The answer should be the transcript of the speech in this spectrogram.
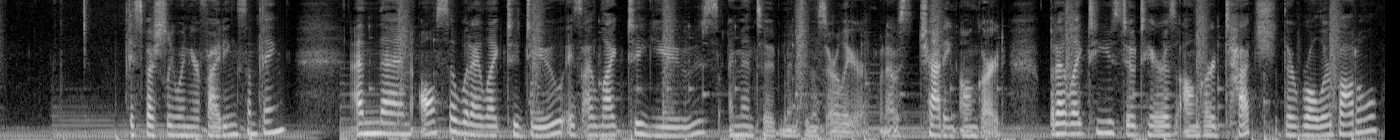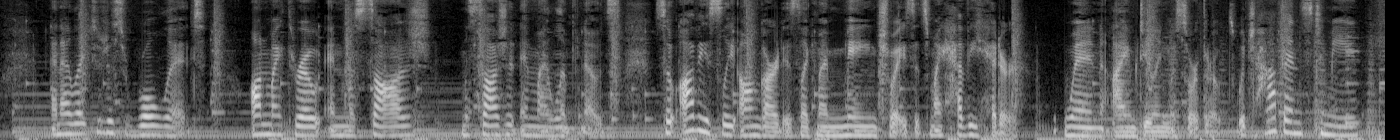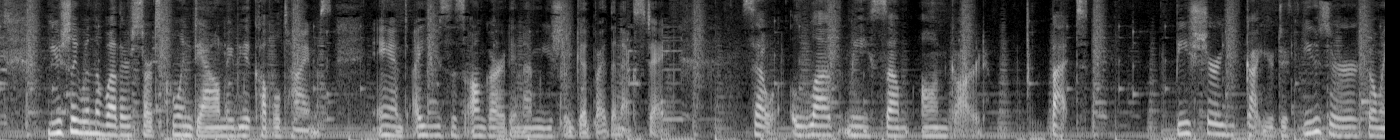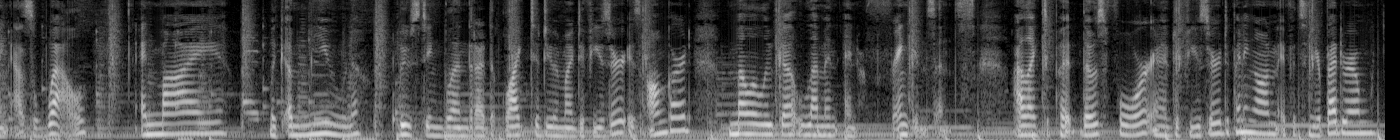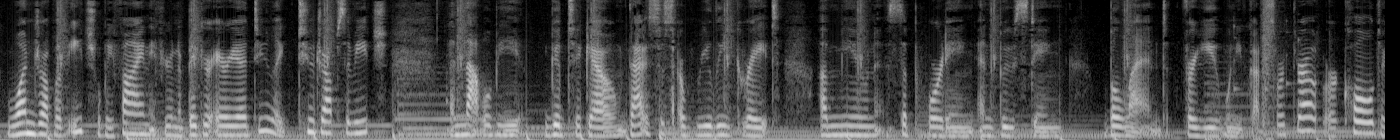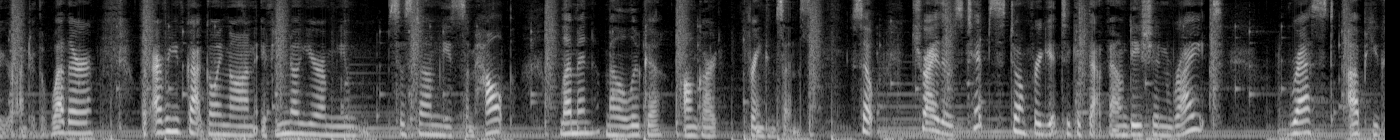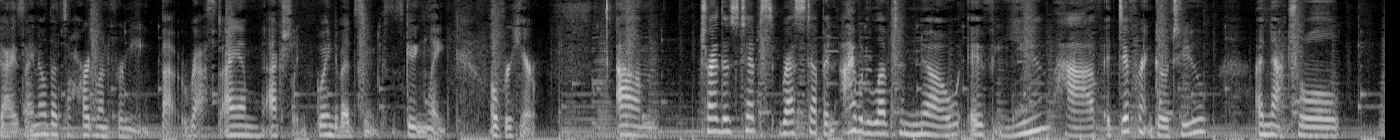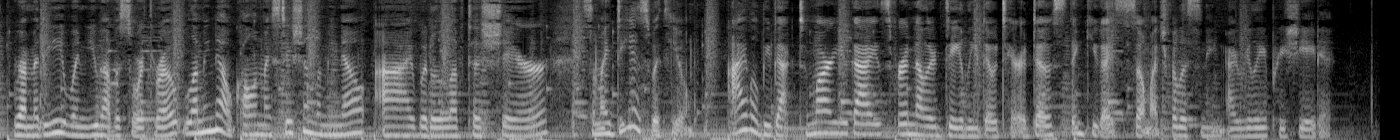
especially when you're fighting something. And then also, what I like to do is I like to use, I meant to mention this earlier when I was chatting On Guard, but I like to use doTERRA's On Guard Touch, their roller bottle, and I like to just roll it on my throat and massage massage it in my lymph nodes. So obviously On Guard is like my main choice. It's my heavy hitter when I am dealing with sore throats, which happens to me usually when the weather starts cooling down, maybe a couple times and I use this on guard and I'm usually good by the next day. So, love me some on guard. But be sure you've got your diffuser going as well. And my like immune boosting blend that I'd like to do in my diffuser is On Guard, Melaleuca, Lemon, and Frankincense. I like to put those four in a diffuser, depending on if it's in your bedroom. One drop of each will be fine. If you're in a bigger area, do like two drops of each and that will be good to go. That is just a really great immune supporting and boosting blend for you when you've got a sore throat or a cold or you're under the weather. Whatever you've got going on, if you know your immune system needs some help, lemon, melaleuca, on guard, frankincense. So try those tips. Don't forget to get that foundation right. Rest up, you guys. I know that's a hard one for me, but rest. I am actually going to bed soon because it's getting late over here. Um, try those tips, rest up, and I would love to know if you have a different go to, a natural remedy when you have a sore throat. Let me know. Call in my station, let me know. I would love to share some ideas with you. I will be back tomorrow, you guys, for another daily doTERRA dose. Thank you guys so much for listening. I really appreciate it.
